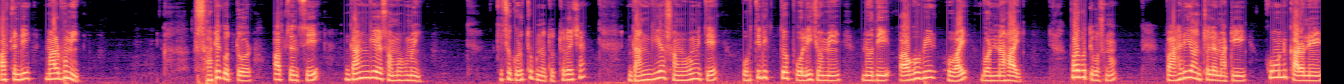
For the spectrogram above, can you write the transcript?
অপশন ডি, মালভূমি। সঠিক উত্তর, অপশন সি, গাঙ্গেয় সমভূমি। কিছু গুরুত্বপূর্ণ তথ্য রয়েছে। গাঙ্গেয় সমভূমিতে অতিরিক্ত পলি জমে নদী অগভীর হওয়ায় বন্যা হয়। পরবর্তী প্রশ্ন, পাহাড়ি অঞ্চলের মাটি কোন কারণে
